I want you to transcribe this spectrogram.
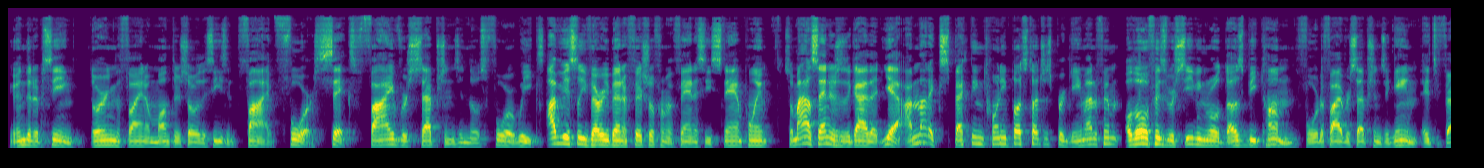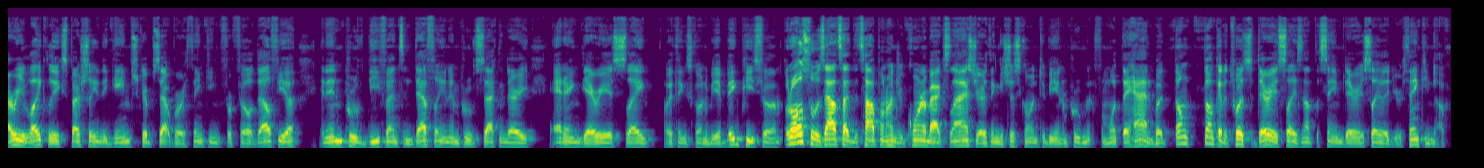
You ended up seeing during the final month or so of the season five, four, six, five receptions in those four weeks. Obviously, very beneficial from a fantasy standpoint. So Miles Sanders is a guy that, yeah, I'm not expecting 20 plus touches per game out of him. Although if his receiving role does become four to five receptions a game, it's very likely, especially in the game scripts that we're thinking for Philadelphia, an improved defense and definitely an improved secondary, adding Darius Slay, who I think is going to be a big piece for them, but also was outside the top 100 cornerbacks last year. I think it's just going to be an improvement from what they had. But don't don't get it twisted. Darius Slay is not the same Darius Slay that you're thinking of.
